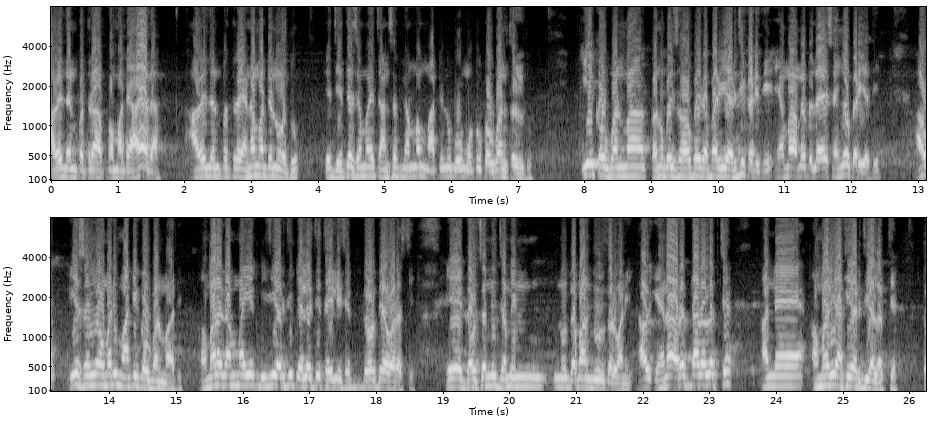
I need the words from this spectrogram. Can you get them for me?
આવેદનપત્ર આપવા માટે આવ્યા હતા. આવેદનપત્ર એના માટેનું હતું કે જે તે સમયે ચાંસદ ગામમાં માટીનું બહુ મોટું કૌભાંડ થયું હતું. એ કૌભાંડમાં કનુભાઈ સવાભાઈ રબારીએ અરજી કરી હતી. એમાં અમે બધાએ સહીઓ કરી હતી. આવ, એ સહીઓ અમારી માટી કૌભાંડમાં હતી. અમારા ગામમાં એક બીજી અરજી પહેલેથી થયેલી છે, દોઢ બે વર્ષથી. એ ગૌચરની જમીનનું દબાણ દૂર કરવાની. એના અરજદાર અલગ છે અને અમારી આખી અરજી અલગ છે. તો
